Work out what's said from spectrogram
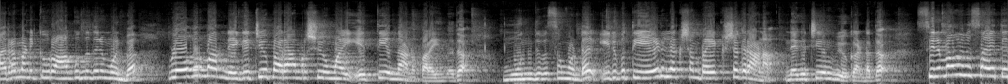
അരമണിക്കൂർ ആകുന്നതിന് മുൻപ് ബ്ലോഗർമാർ നെഗറ്റീവ് പരാമർശവുമായി എത്തിയെന്നാണ് പറയുന്നത്. മൂന്ന് ദിവസം കൊണ്ട് ഇരുപത്തിയേഴ് ലക്ഷം പ്രേക്ഷകരാണ് നെഗറ്റീവ് റിവ്യൂ കണ്ടത്. സിനിമാ വ്യവസായത്തെ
